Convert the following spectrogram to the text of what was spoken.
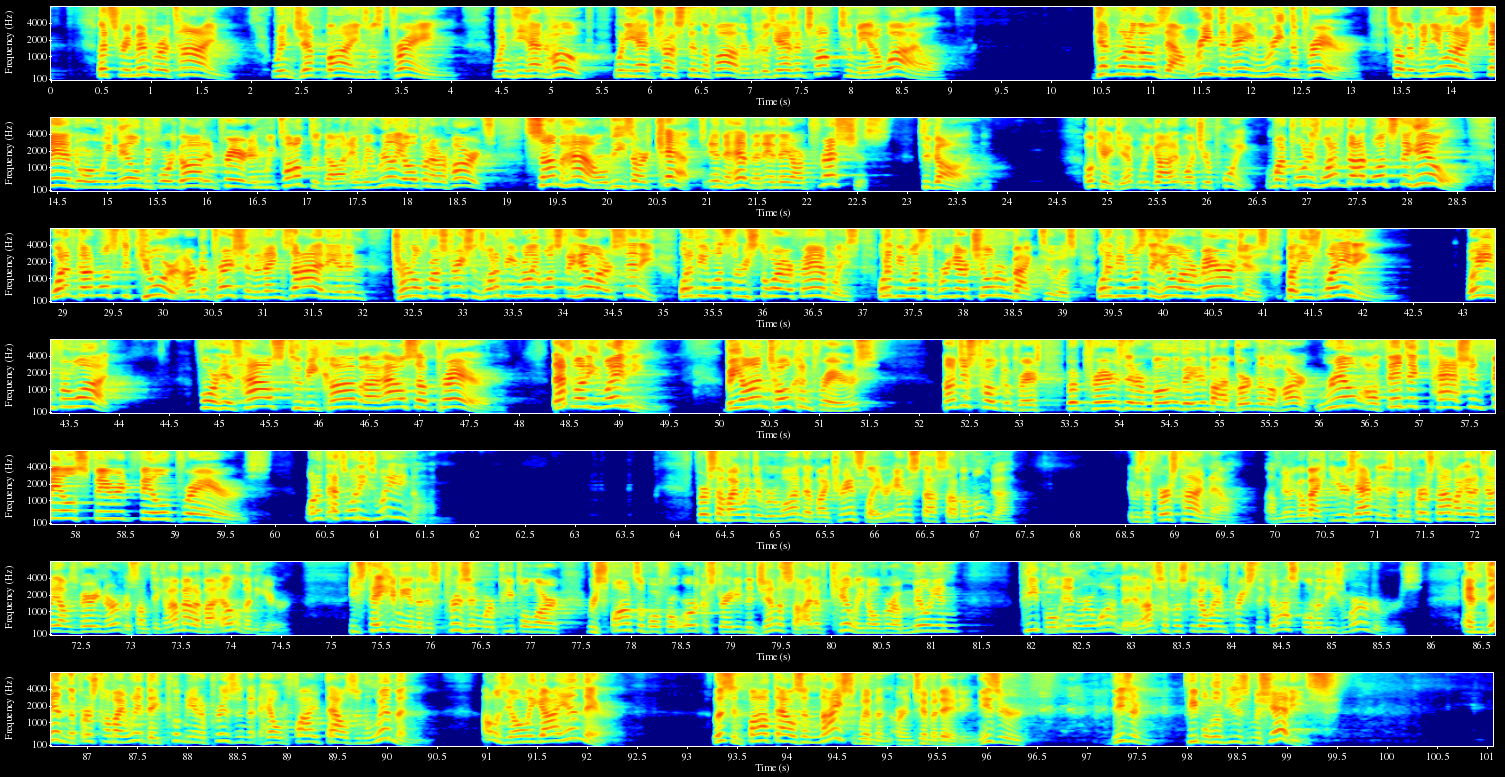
Let's remember a time when Jeff Vines was praying, when he had hope, when he had trust in the Father, because he hasn't talked to me in a while. Get one of those out. Read the name, read the prayer. So that when you and I stand or we kneel before God in prayer and we talk to God and we really open our hearts, somehow these are kept in heaven and they are precious to God. Okay, Jeff, we got it. What's your point? My point is what if God wants to heal? What if God wants to cure our depression and anxiety and internal frustrations? What if He really wants to heal our city? What if He wants to restore our families? What if He wants to bring our children back to us? What if He wants to heal our marriages? But He's waiting. Waiting for what? For His house to become a house of prayer. That's what He's waiting. Beyond token prayers, not just token prayers, but prayers that are motivated by a burden of the heart. Real, authentic, passion filled, spirit filled prayers. What if that's what he's waiting on? First time I went to Rwanda, my translator, Anastas Sabamunga, it was the first time now. I'm going to go back years after this, but the first time I got to tell you, I was very nervous. I'm thinking, I'm out of my element here. He's taking me into this prison where people are responsible for orchestrating the genocide of killing over a million people in Rwanda, and I'm supposed to go in and preach the gospel to these murderers. And then the first time I went, they put me in a prison that held 5,000 women. I was the only guy in there. Listen, 5,000 nice women are intimidating. These are, these are people who've used machetes.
